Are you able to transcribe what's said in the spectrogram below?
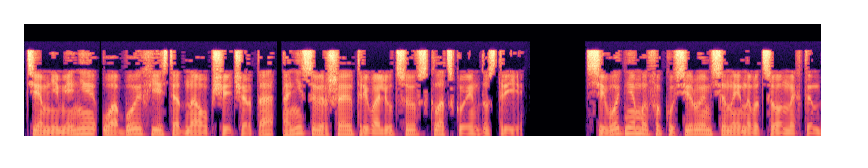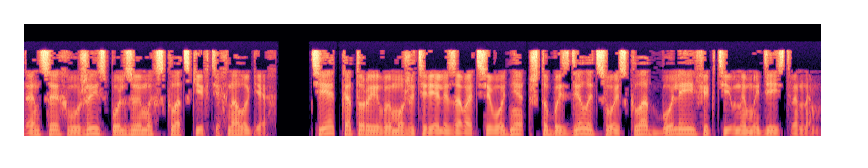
Тем не менее, у обоих есть одна общая черта, они совершают революцию в складской индустрии. Сегодня мы фокусируемся на инновационных тенденциях в уже используемых складских технологиях. Те, которые вы можете реализовать сегодня, чтобы сделать свой склад более эффективным и действенным.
